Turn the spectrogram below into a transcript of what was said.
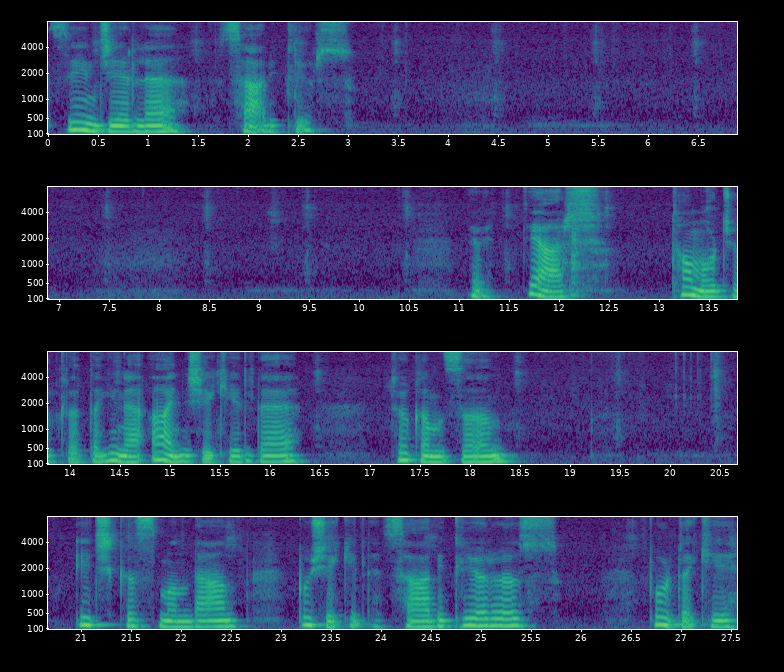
zincirle sabitliyoruz. Evet, diğer tomurcukla da yine aynı şekilde tokamızın iç kısmından bu şekilde sabitliyoruz. Buradaki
